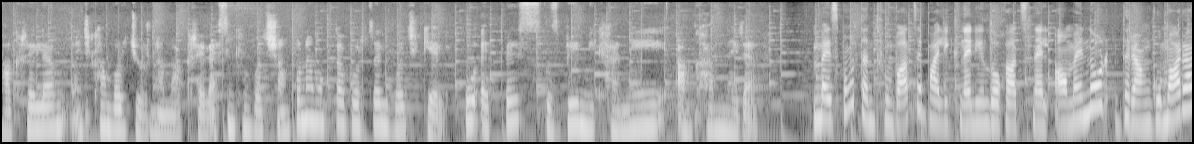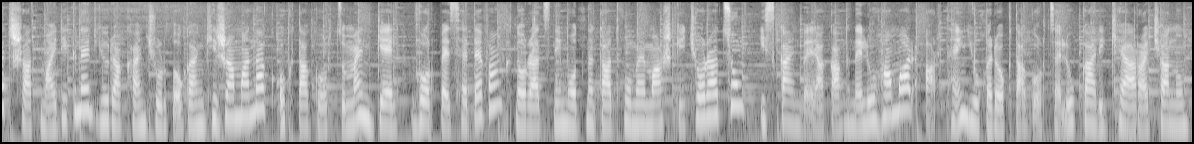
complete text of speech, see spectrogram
մաքրել եմ, ինչքան որ ջուրն է մաքրել, այսինքն ոչ շամպուն եմ օգտագործել, ոչ գել։ Ու այդպես սկզբի մի քանի անգամները Մեզ մոտ ընդունված է բալիկներին լողացնել ամեն օր, դրան գումարած շատ մայրիկներ յուրաքանչյուր լոգանքի ժամանակ օգտագործում են գել, որպես հետևանք նորածնի մոտ նկատվում է մաշկի չորացում, իսկ այն վերականգնելու համար արդեն յուղեր օգտագործելու կարիք է առաջանում։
